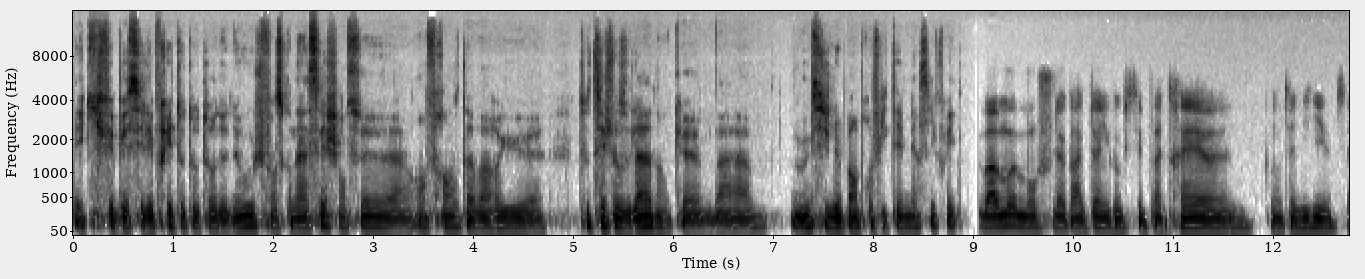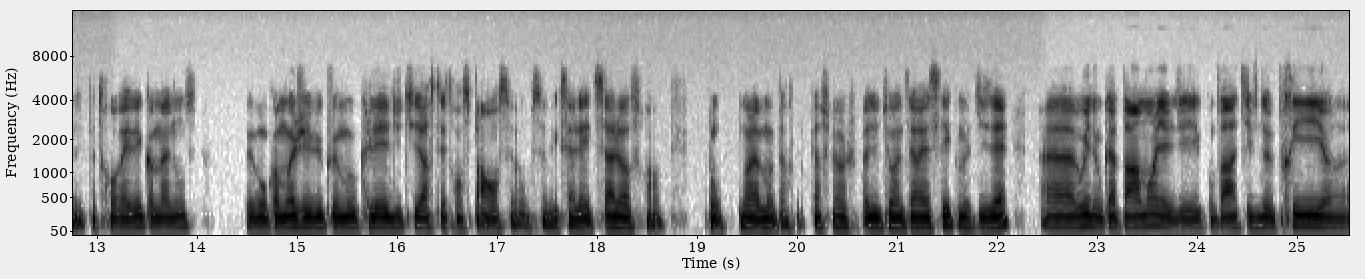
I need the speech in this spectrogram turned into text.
et qui fait baisser les prix tout autour de nous. Je pense qu'on est assez chanceux en France d'avoir eu toutes ces choses-là. Donc, bah, Même si je ne vais pas en profiter, merci Free. Bah moi, bon, je suis d'accord avec toi, Nico, que c'était pas très, euh, comment t'as dit, ça n'avait pas trop rêvé comme annonce. Mais bon, quand moi j'ai vu que le mot-clé du teaser c'était transparence, on savait que ça allait être ça l'offre. hein. Bon, voilà, moi personnellement, je suis pas du tout intéressé, comme je disais. Euh, oui, donc apparemment, il y a eu des comparatifs de prix. euh,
